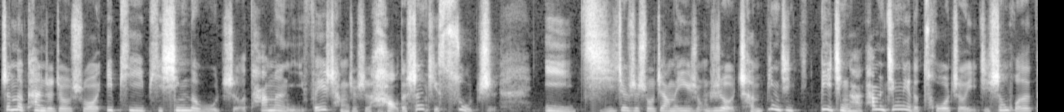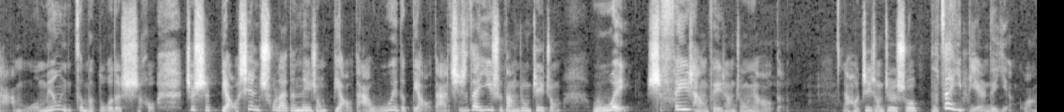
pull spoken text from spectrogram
真的看着就是说，一批一批新的舞者，他们以非常就是好的身体素质。以及就是说这样的一种热忱，毕竟毕竟哈，他们经历的挫折以及生活的打磨，没有你这么多的时候，就是表现出来的那种表达，无畏的表达，其实在艺术当中，这种无畏是非常非常重要的。然后这种就是说不在意别人的眼光，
